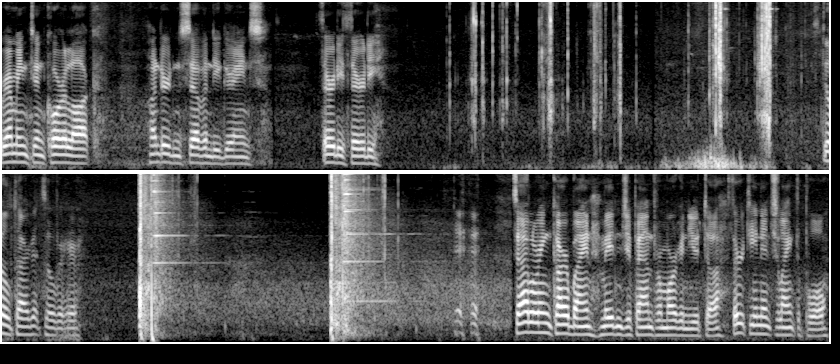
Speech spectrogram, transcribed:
Remington Core-Lokt, 170 grains, 30-30. Still targets over here. Saddle ring carbine made in Japan from Morgan, Utah. 13 inch length of pull.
